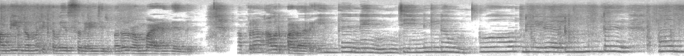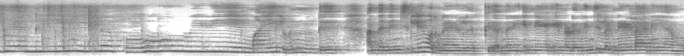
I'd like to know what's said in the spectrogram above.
அப்படின்ற மாதிரி கவியரசர் எழுதியிருப்பார். ரொம்ப அழகு அது. அப்புறம் அவர் பாடுவார். இந்த நெஞ்சினிலும் போர் நிழலுண்டு அந்த நீல பூவிழி மயிலுண்டு. அந்த நெஞ்சிலையும் ஒரு நிழல் இருக்குது அந்த என்னை என்னோட நெஞ்சில் நிழலாக நீ அங்க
